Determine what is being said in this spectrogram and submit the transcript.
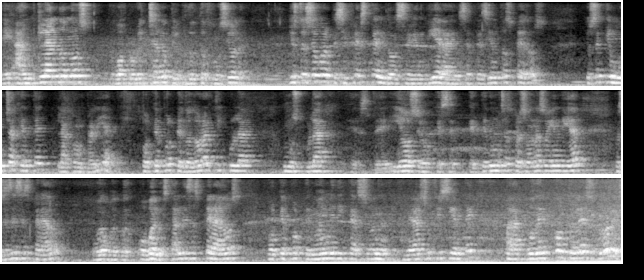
eh, anclándonos o aprovechando que el producto funciona. Yo estoy seguro que si Flex Tendon se vendiera en 700 pesos, yo sé que mucha gente la compraría. ¿Por qué? Porque el dolor articular, muscular este, y óseo que, se, tienen muchas personas hoy en día, pues es desesperado, o, bueno, están desesperados. ¿Por qué? Porque no hay medicación en general suficiente para poder controlar esos dolores.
